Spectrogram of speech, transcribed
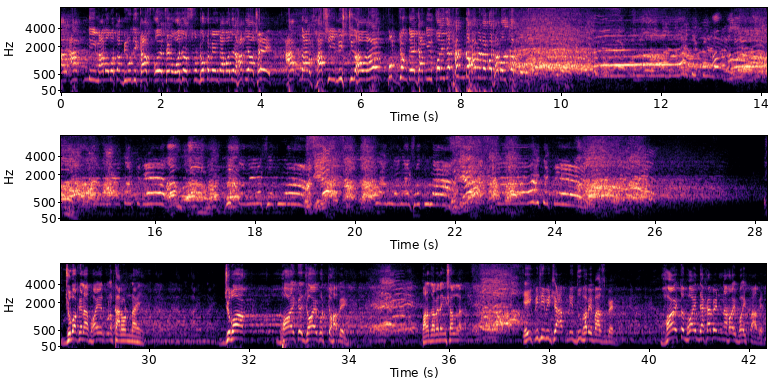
আর আপনি মানবতা বিরোধী কাজ করেছেন, অজস্র ডকুমেন্ট আমাদের হাতে আছে। আপনার ফাঁসি নিশ্চিত হওয়ার পর্যন্ত জাতির কলেজে ঠান্ডা হবে না, কথা বলতে হবে। যুবকেরা ভয়ের কোনো কারণ নাই। যুবক ভয়কে জয় করতে হবে। পারা যাবে না ইনশাল্লাহ। এই পৃথিবীতে আপনি দুভাবে বাঁচবেন। হয়তো ভয় দেখাবেন, না হয় ভয় পাবেন।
